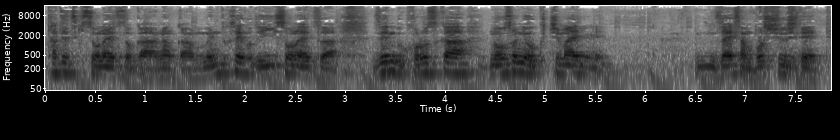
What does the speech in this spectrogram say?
立てつきそうなやつとかなんか面倒くさいこと言いそうなやつは全部殺すか農村に送っちまえって、財産没収してって、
